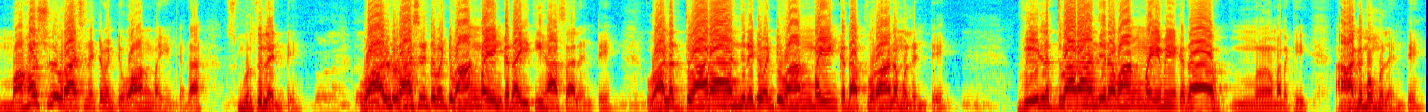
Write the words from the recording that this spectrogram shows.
మహర్షులు రాసినటువంటి వాంగ్మయం కదా స్మృతులంటే. వాళ్ళు రాసినటువంటి వాంగ్మయం కదా ఇతిహాసాలంటే. వాళ్ళ ద్వారా అందినటువంటి వాంగ్మయం కదా పురాణములంటే. వీళ్ళ ద్వారా అందిన వాంగ్మయమే కదా మనకి ఆగమములంటే.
